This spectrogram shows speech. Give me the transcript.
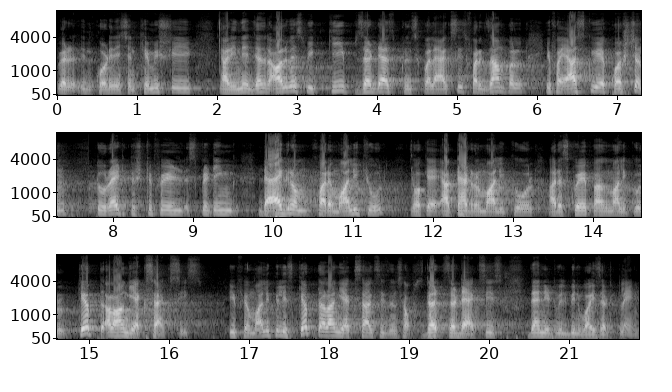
we are in coordination chemistry or in general always we keep z as principal axis. For example, if I ask you a question to write crystal field splitting diagram for a molecule okay, octahedral molecule or a square molecule kept along x axis if a molecule is kept along x axis instead of z axis then it will be in yz plane.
